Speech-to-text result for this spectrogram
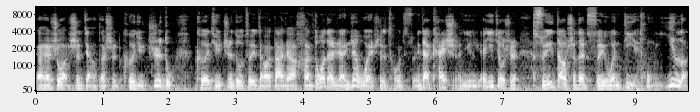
刚才说是讲的是科举制度，科举制度最早大家很多的人认为是从隋代开始，一个原因就是隋当时的隋文帝统一了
